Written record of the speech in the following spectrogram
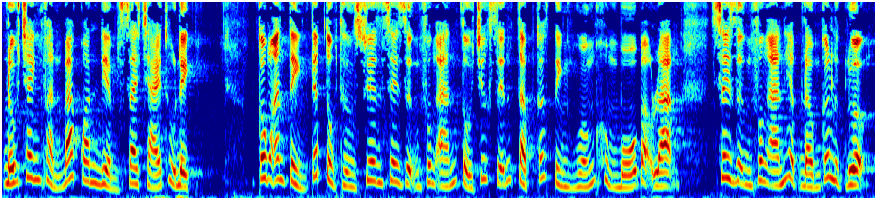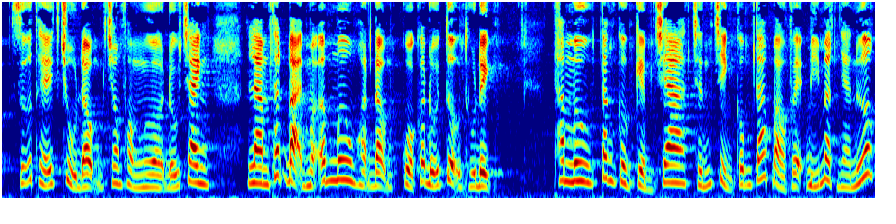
đấu tranh phản bác quan điểm sai trái thù địch. Công an tỉnh tiếp tục thường xuyên xây dựng phương án tổ chức diễn tập các tình huống khủng bố bạo loạn, xây dựng phương án hiệp đồng các lực lượng, giữ thế chủ động trong phòng ngừa đấu tranh, làm thất bại mọi âm mưu hoạt động của các đối tượng thù địch tham mưu tăng cường kiểm tra, chấn chỉnh công tác bảo vệ bí mật nhà nước,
